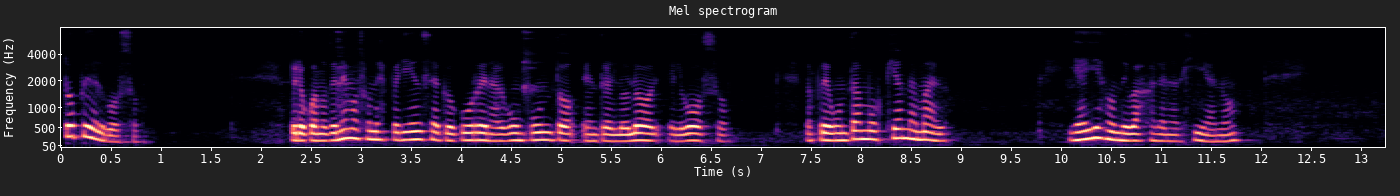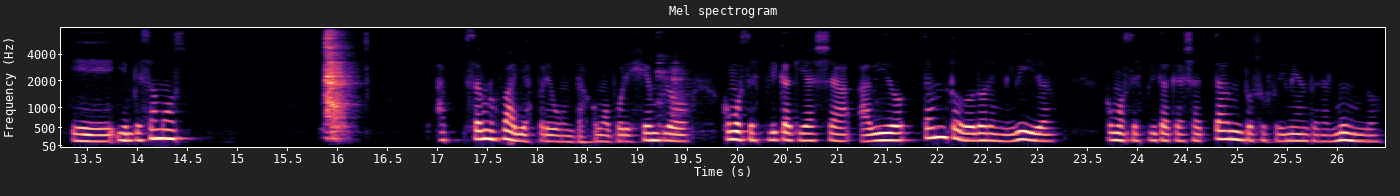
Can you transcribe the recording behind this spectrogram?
tope del gozo. Pero cuando tenemos una experiencia que ocurre en algún punto entre el dolor, el gozo, nos preguntamos qué anda mal, y ahí es donde baja la energía, ¿no? Eh, y empezamos a hacernos varias preguntas, como por ejemplo, ¿cómo se explica que haya habido tanto dolor en mi vida? ¿Cómo se explica que haya tanto sufrimiento en el mundo?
